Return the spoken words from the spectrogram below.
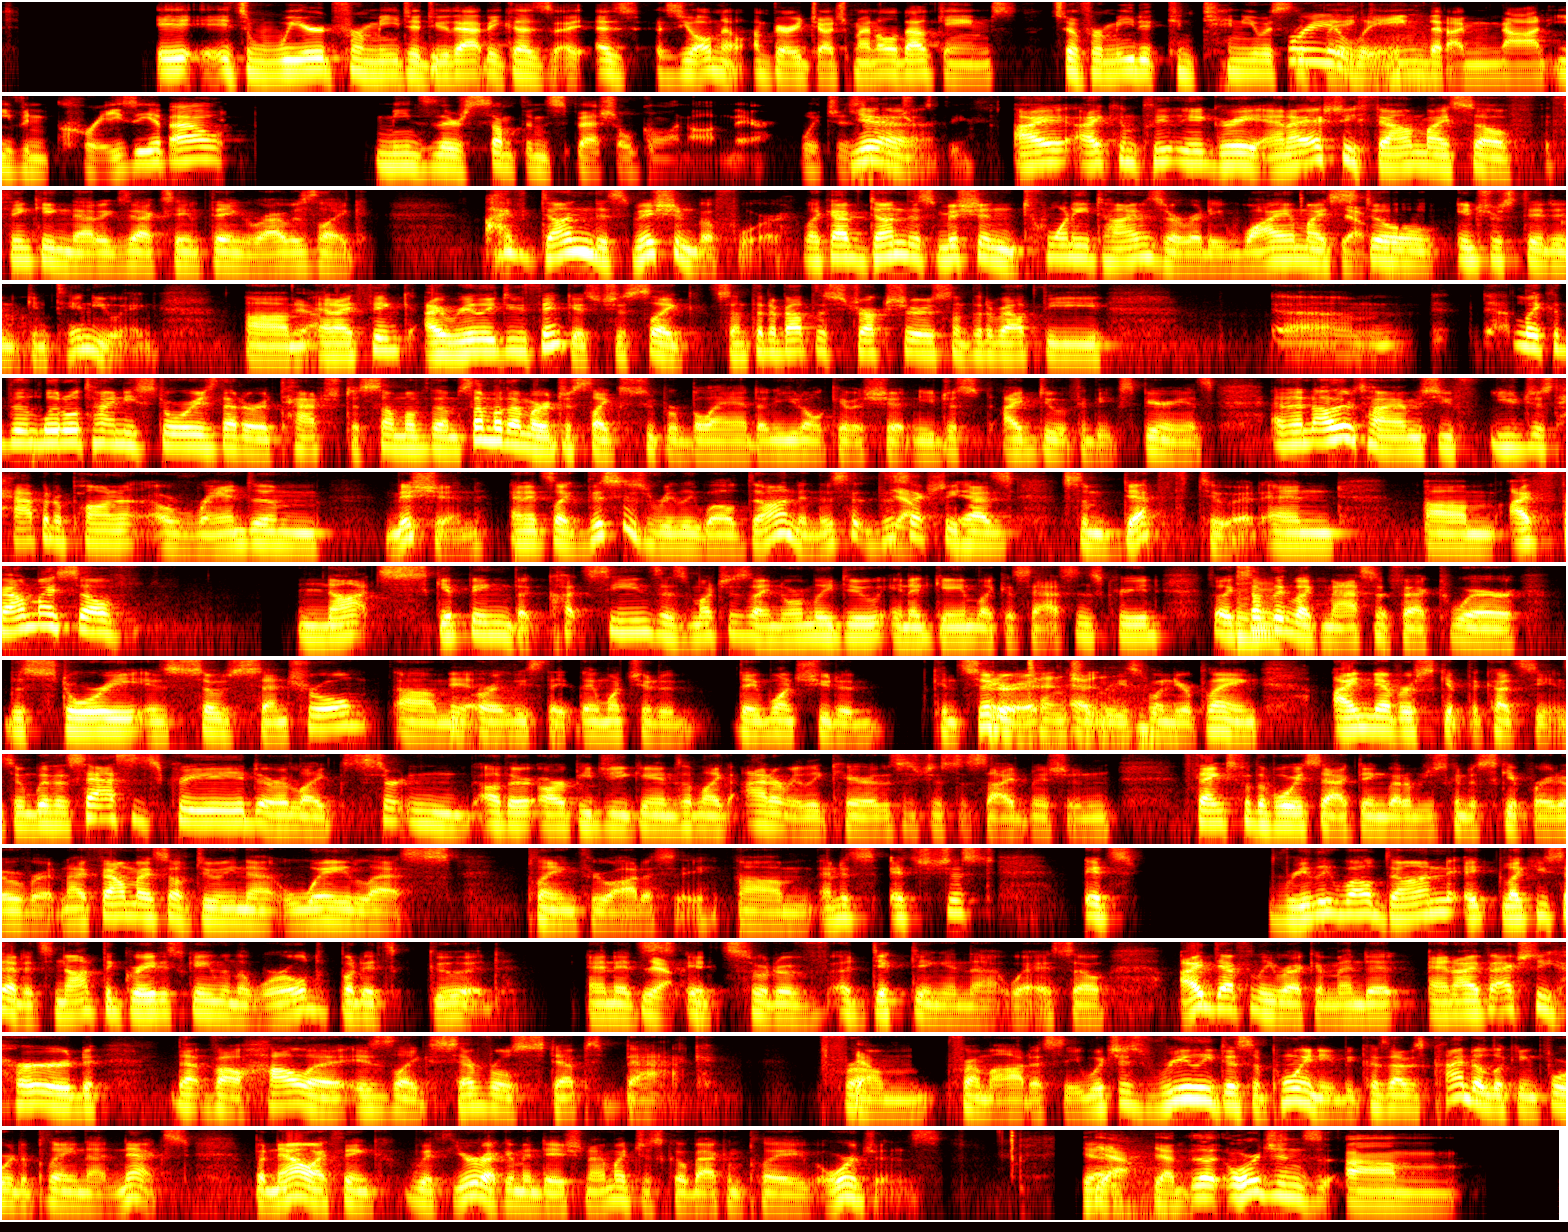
it, it's weird for me to do that because as as you all know i'm very judgmental about games so for me to continuously play a game that i'm not even crazy about means there's something special going on there which is Yeah. interesting I I completely agree, and I actually found myself thinking that exact same thing, where I was like, I've done this mission before. Like I've done this mission twenty times already. Why am I still interested in continuing? Um, Yeah. And I think I really do think it's just like something about the structure, something about the um like the little tiny stories that are attached to some of them some of them are just like super bland and you don't give a shit and you just i do it for the experience and then other times you you just happen upon a, a random mission and it's like this is really well done and this this Yeah. actually has some depth to it and Um, I found myself not skipping the cutscenes as much as I normally do in a game like Assassin's Creed. So like Mhm. something like Mass Effect where the story is so central, um, Yeah. or at least they, they want you to they want you to consider it at least when you're playing. I never skip the cutscenes. And with Assassin's Creed or like certain other RPG games, I'm like, I don't really care. This is just a side mission. Thanks for the voice acting, but I'm just going to skip right over it. And I found myself doing that way less playing through Odyssey. Um, and it's it's just it's really well done. It, like you said, it's not the greatest game in the world, but it's good and it's Yeah. it's sort of addicting in that way. So I definitely recommend it. And I've actually heard that Valhalla is like several steps back from from Odyssey, which is really disappointing because I was kind of looking forward to playing that next. But now I think with your recommendation, I might just go back and play Origins. Yeah. yeah, The Origins, um,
